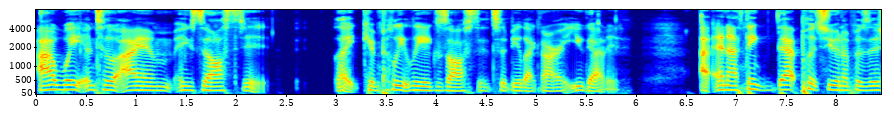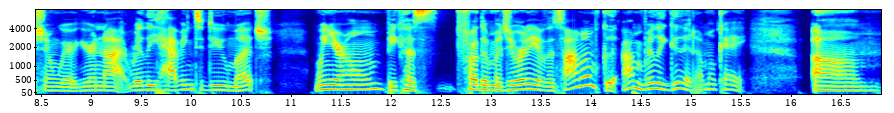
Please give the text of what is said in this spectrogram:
I wait until I am exhausted, like completely exhausted, to be like, all right, you got it. I, and I think that puts you in a position where you're not really having to do much when you're home because for the majority of the time, I'm good. I'm really good. I'm okay. Um,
